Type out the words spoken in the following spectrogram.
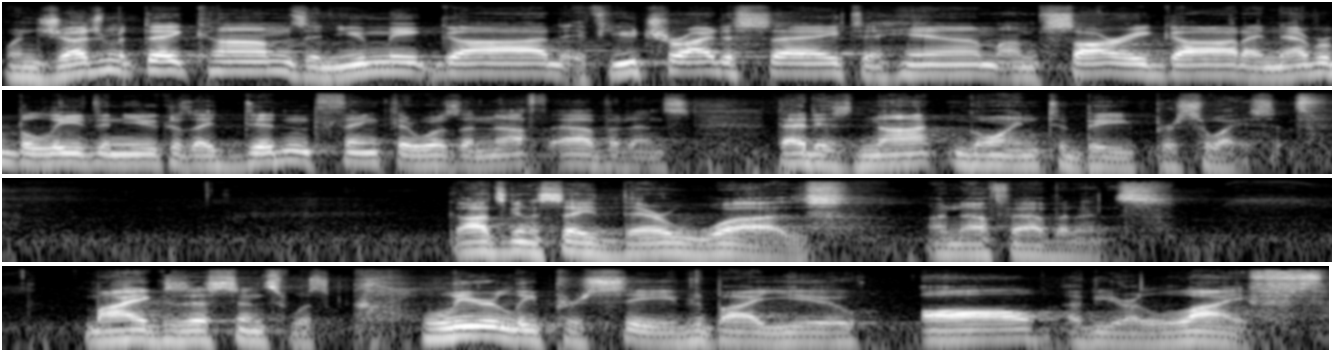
When Judgment Day comes and you meet God, if you try to say to Him, I'm sorry, God, I never believed in you because I didn't think there was enough evidence, that is not going to be persuasive. God's going to say, There was enough evidence. My existence was clearly perceived by you all of your life,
